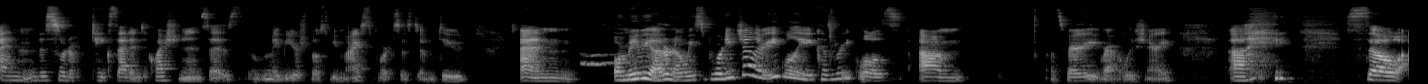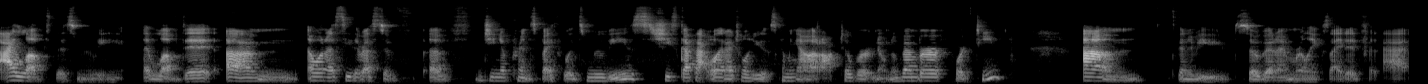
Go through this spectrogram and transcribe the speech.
and this sort of takes that into question and says maybe you're supposed to be my support system dude. And or maybe i don't know we support each other equally because we're equals. Um, that's very revolutionary. Uh, so i loved this movie i loved it um, i want to see the rest of of Gina Prince Bythewood's movies. She's got that one I told you it's coming out October, no, November 14th. Um, it's going to be so good. I'm really excited for that.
